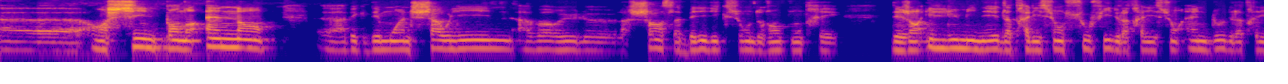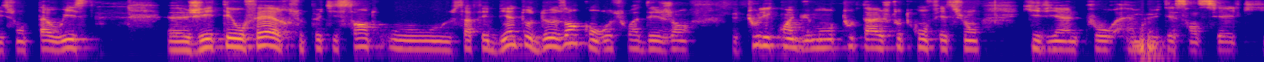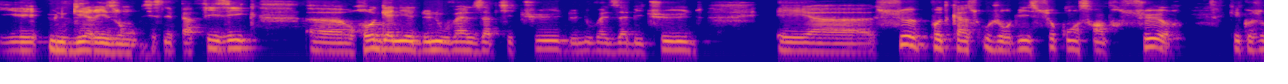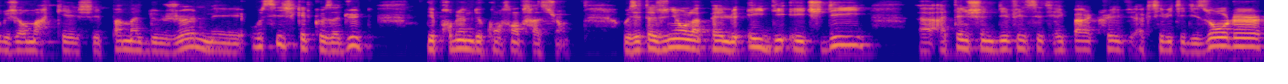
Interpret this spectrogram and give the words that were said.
euh, en Chine pendant un an avec des moines Shaolin, avoir eu la chance, la bénédiction de rencontrer des gens illuminés de la tradition soufie, de la tradition hindoue, de la tradition taoïste, euh, j'ai été offert ce petit centre où ça fait bientôt deux ans qu'on reçoit des gens de tous les coins du monde, tout âge, toute confession, qui viennent pour un but essentiel qui est une guérison, si ce n'est pas physique, euh, regagner de nouvelles aptitudes, de nouvelles habitudes. Et euh, ce podcast aujourd'hui se concentre sur quelque chose que j'ai remarqué chez pas mal de jeunes, mais aussi chez quelques adultes, des problèmes de concentration. Aux États-Unis, on l'appelle le ADHD, euh, Attention Deficit Hyperactivity Disorder.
